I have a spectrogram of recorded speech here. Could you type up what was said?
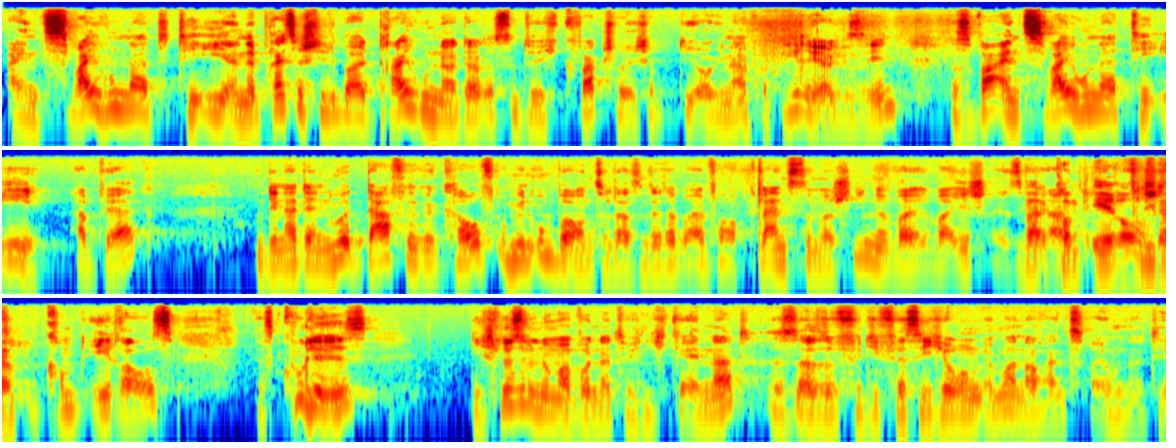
ein 200 TE, in der Presse steht überall 300er, das ist natürlich Quatsch, weil ich habe die Originalpapiere ja gesehen. Das war ein 200 TE ab Werk und den hat er nur dafür gekauft, um ihn umbauen zu lassen. Deshalb einfach auch kleinste Maschine, weil war eh scheiße. War- kommt eh raus, ja. Kommt eh raus. Das Coole ist, die Schlüsselnummer wurde natürlich nicht geändert. Das ist also für die Versicherung immer noch ein 200 TE.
